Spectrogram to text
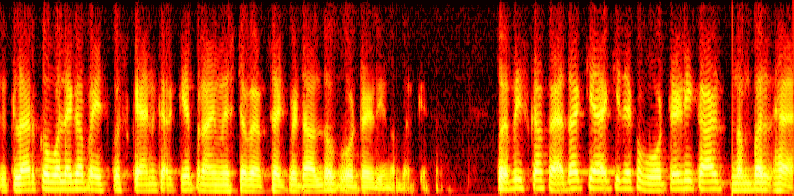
तो क्लर्क को बोलेगा भाई इसको स्कैन करके प्राइम मिनिस्टर वेबसाइट पे डाल दो वोटर आईडी नंबर के साथ। तो अभी इसका फ़ायदा क्या है कि देखो वोटर आईडी कार्ड नंबर है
